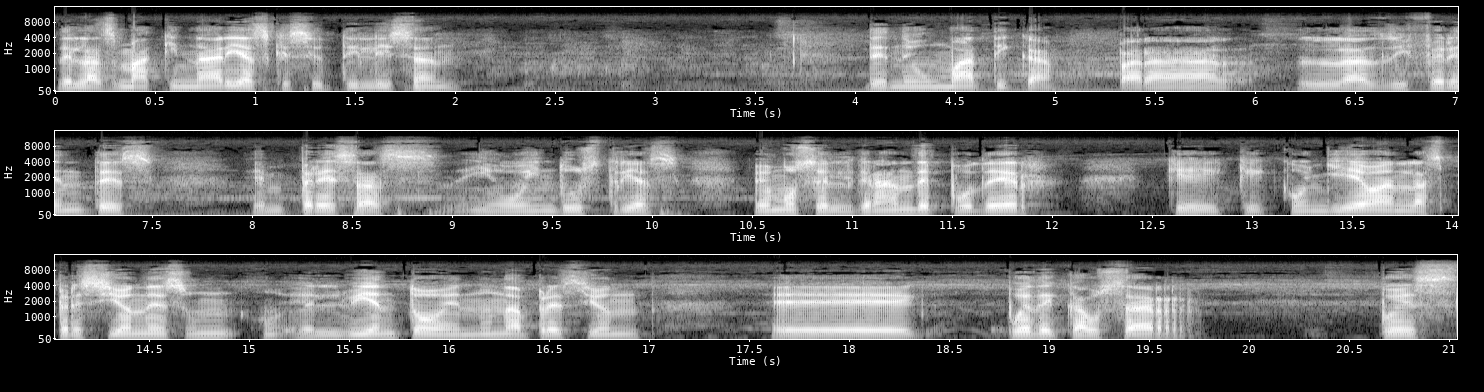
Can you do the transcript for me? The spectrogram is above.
de las maquinarias que se utilizan de neumática para las diferentes empresas o industrias vemos el grande poder que, conllevan las presiones. El viento en una presión eh, puede causar pues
